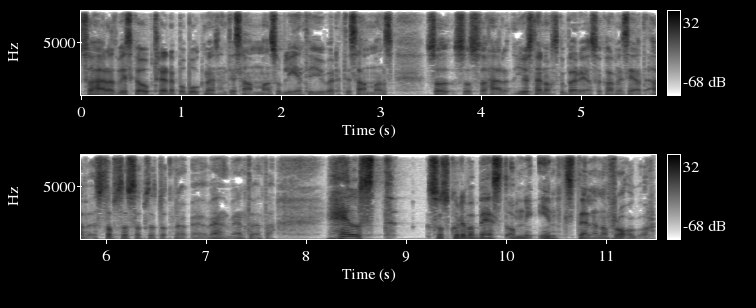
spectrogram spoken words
så här att vi ska uppträda på Bokmässan tillsammans och bli intervjuade tillsammans. Så, så, så här, just när de ska börja så kan vi säga att äh, stopp, stopp, stopp, stopp, stopp nu, Äh, vä- vänta, vänta. Helst så skulle det vara bäst om ni inte ställer några frågor.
